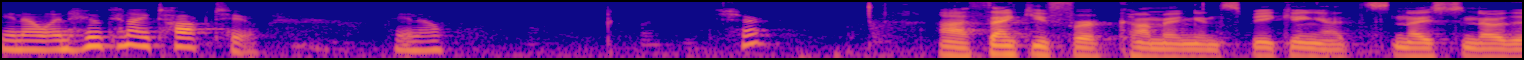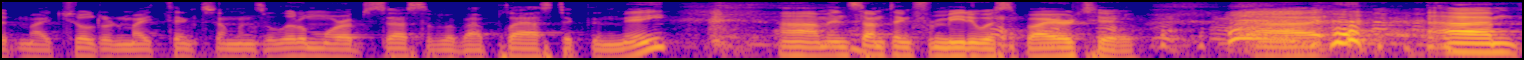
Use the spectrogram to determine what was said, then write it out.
You know, and who can I talk to? You know? Sure. Uh, thank you for coming and speaking. It's nice to know that my children might think someone's a little more obsessive about plastic than me, um, and something for me to aspire to. Uh, um,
